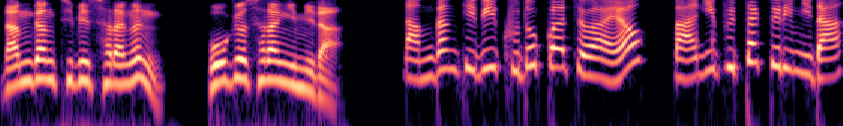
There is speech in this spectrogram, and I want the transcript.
남강TV 사랑은 모교 사랑입니다. 남강TV 구독과 좋아요 많이 부탁드립니다.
